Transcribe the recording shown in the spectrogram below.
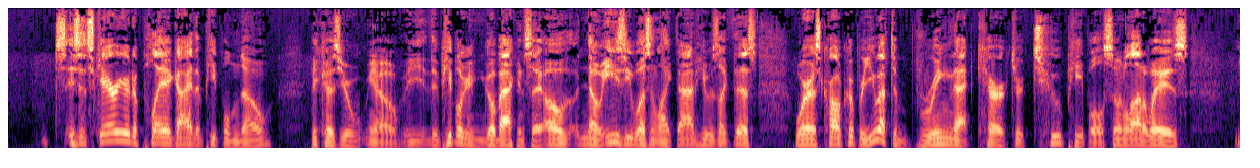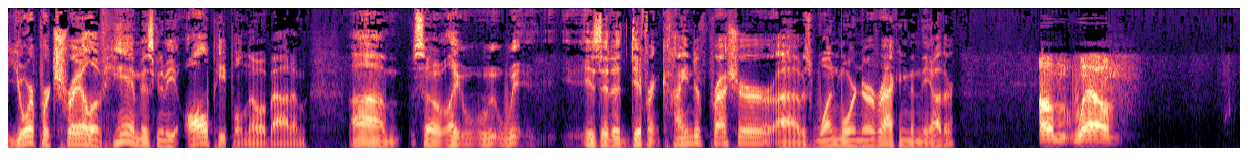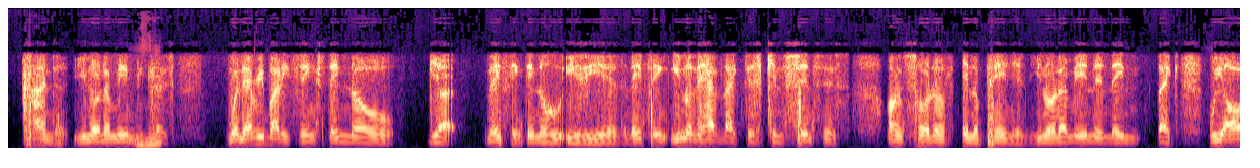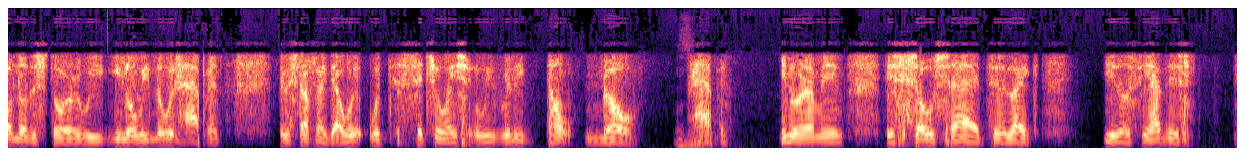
Is it scarier to play a guy that people know because you're, you know, the people can go back and say, "Oh, no, Eazy wasn't like that. He was like this." Whereas Carl Cooper, you have to bring that character to people. So in a lot of ways, your portrayal of him is going to be all people know about him. Um, so like, w- w- is it a different kind of pressure? Uh, is one more nerve wracking than the other? Um, well, kinda. You know what I mean? Mm-hmm. Because when everybody thinks they know, yeah, they think they know who Eazy is, and they think, you know, they have like this consensus on sort of an opinion. You know what I mean? And they like we all know the story. We, you know, we know what happened and stuff like that. With, with this situation, we really don't know what mm-hmm. happened. You know what I mean? It's so sad to like, you know, see how this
